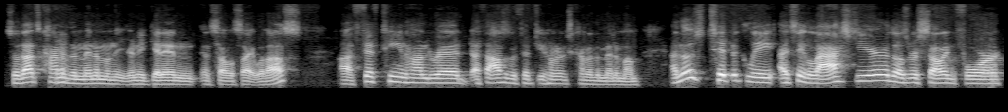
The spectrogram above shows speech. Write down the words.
so that's kind of the minimum that you're going to get in and sell the site with us. Uh, 1500 1000 to 1500 is kind of the minimum And those typically, I'd say last year, those were selling for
